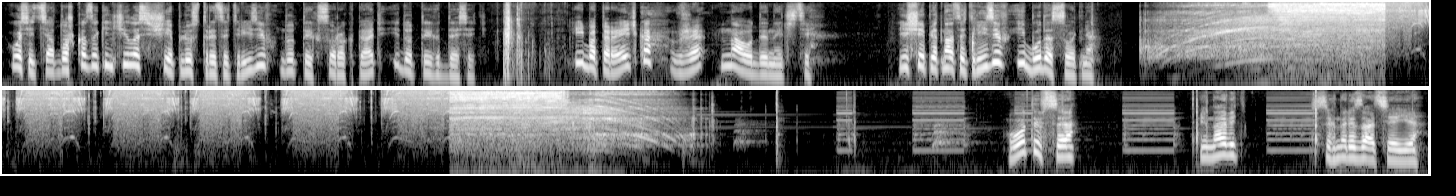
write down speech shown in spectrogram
Ось і ця дошка закінчилась, ще плюс 30 різів до тих 45 і до тих 10. І батареєчка вже на одиничці. І ще 15 різів і буде сотня. От і все. І навіть сигналізація є.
